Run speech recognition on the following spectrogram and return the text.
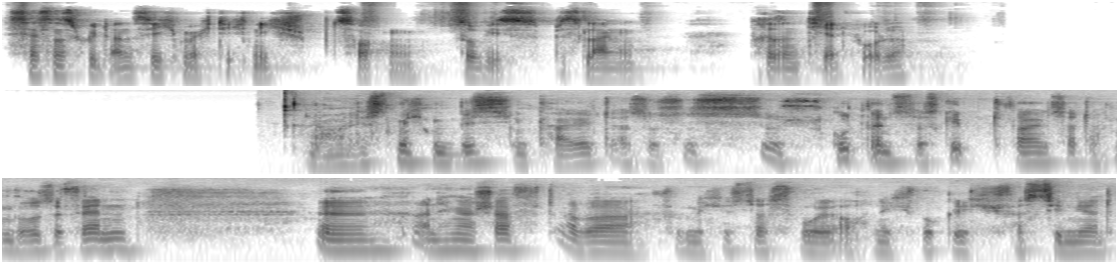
Assassin's Creed an sich möchte ich nicht zocken, so wie es bislang präsentiert wurde. Ja, lässt mich ein bisschen kalt. Also es ist, ist gut, wenn es das gibt, weil es hat auch eine große Fan-Anhängerschaft, äh, aber für mich ist das wohl auch nicht wirklich faszinierend.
